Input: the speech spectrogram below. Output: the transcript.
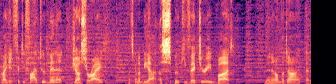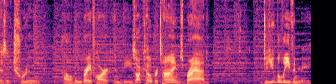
if I get 55 to a minute, just right, that's going to be a, a spooky victory, but minute on the dot, that is a true Halloween Braveheart in these October times. Brad, do you believe in me?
